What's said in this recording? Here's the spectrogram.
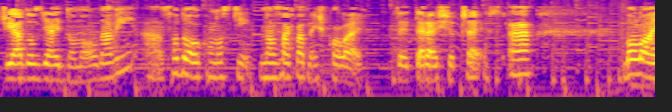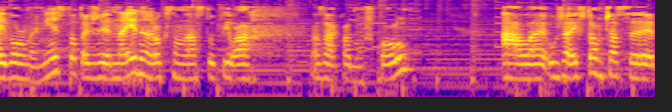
žiadosť aj do Moldavy a z hodou okolností na základnej škole, to je terajšie ČSA, bolo aj voľné miesto, takže na jeden rok som nastúpila na základnú školu ale už aj v tom čase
